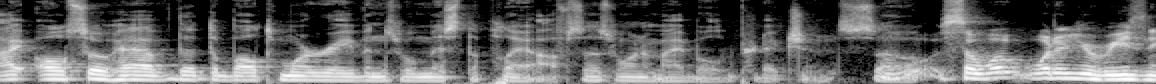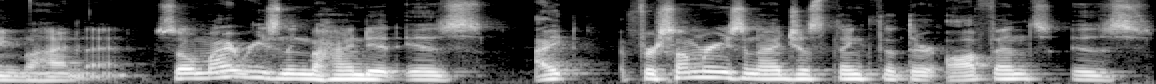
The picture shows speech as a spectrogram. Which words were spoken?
I also have that the Baltimore Ravens will miss the playoffs as one of my bold predictions. So, so what what are your reasoning behind that? so my reasoning behind it is, I for some reason I just think that their offense is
